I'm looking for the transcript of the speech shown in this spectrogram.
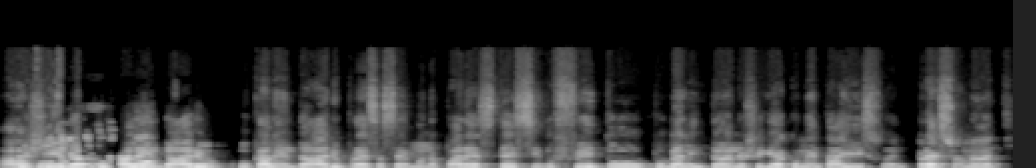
A agenda, o calendário, o calendário para essa semana parece ter sido feito por Belintano. Eu cheguei a comentar isso, é impressionante.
